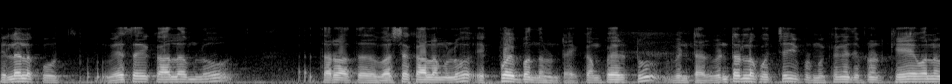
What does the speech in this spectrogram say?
పిల్లలకు వేసవి కాలంలో తర్వాత వర్షాకాలంలో ఎక్కువ ఇబ్బందులు ఉంటాయి కంపేర్ టు వింటర్. వింటర్లోకి వచ్చే ఇప్పుడు ముఖ్యంగా చెప్పినట్టు కేవలం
